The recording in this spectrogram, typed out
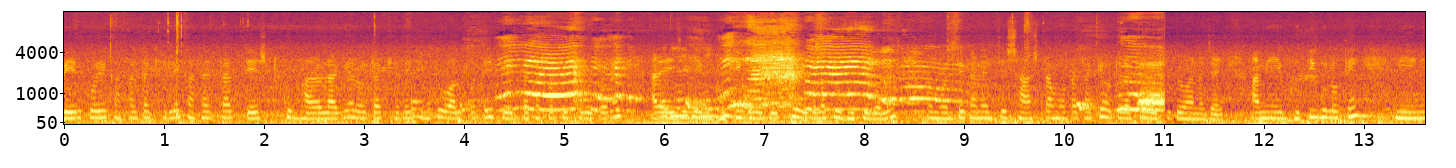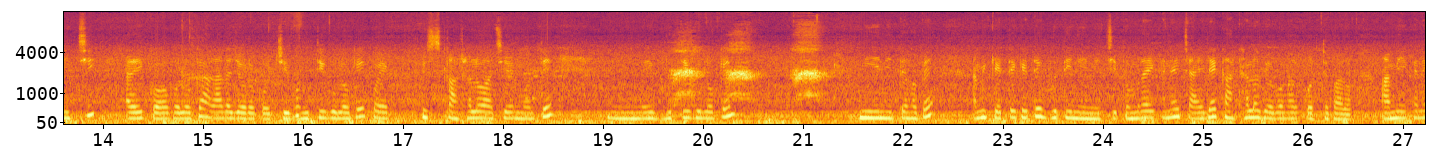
বের করে কাঁঠালটা খেলে কাঁঠালটার টেস্ট খুব ভালো লাগে আর ওটা খেলে কিন্তু অল্পতেই পেট ব্যথা করতে শুরু করে। আর এই যে যে ভুতিগুলো দেখছি এগুলোকে ভুতি বলে। আর মধ্যেখানের যে শ্বাসটা মোটা থাকে, ওটার একটা রেসিপি বানা যায়। আমি এই ভুতিগুলোকে নিয়ে নিচ্ছি আর এই কগুলোকে আলাদা জড়ো করছি। ভুতিগুলোকে কয়েক পিস কাঁঠালও আছে এর মধ্যে। এই ভুতিগুলোকে নিয়ে নিতে হবে। আমি কেটে কেটে ভুতি নিয়ে নিচ্ছি। তোমরা এখানে চাইলে কাঁঠালও ব্যবহার করতে পারো। আমি এখানে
